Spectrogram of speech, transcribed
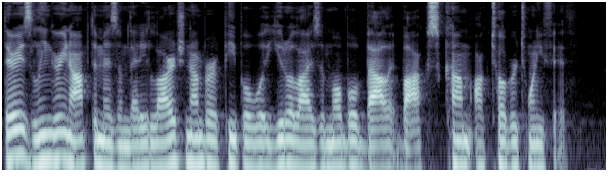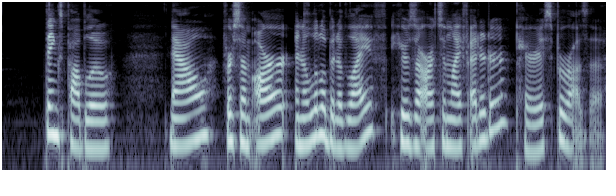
there is lingering optimism that a large number of people will utilize a mobile ballot box come October 25th. Thanks, Pablo. Now, for some art and a little bit of life, here's our Arts and Life editor, Paris Barraza.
